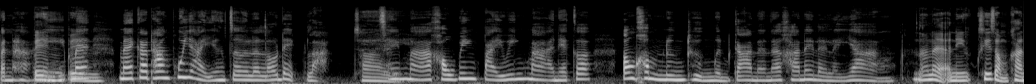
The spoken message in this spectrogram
ปัญหาเป็นนี้เป็นแม้แม้กระทั่งผู้ใหญ่ยังเจอแล้วแล้วเด็กล่ะ ใช่ใช่ไหมะเขาวิ่งไปวิ่งมาเนี่ยก็ต้องคำนึงถึงเหมือนกันนะนะคะ ในหลาย ๆ อย่าง นั่นแหละ อันนี้ที่สำคัญ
